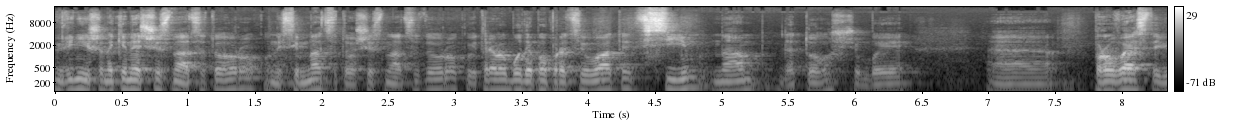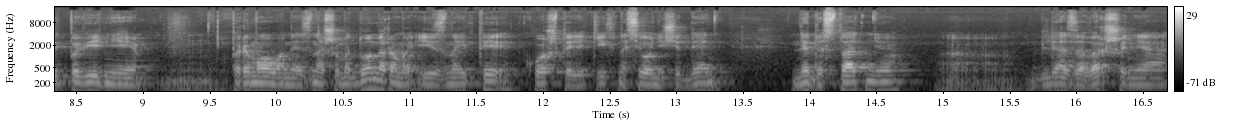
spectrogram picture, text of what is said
вірніше на кінець 16-го року, не 17-го, а 16-го року, і треба буде попрацювати всім нам для того, щоб провести відповідні перемовини з нашими донорами і знайти кошти, яких на сьогоднішній день недостатньо для завершення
